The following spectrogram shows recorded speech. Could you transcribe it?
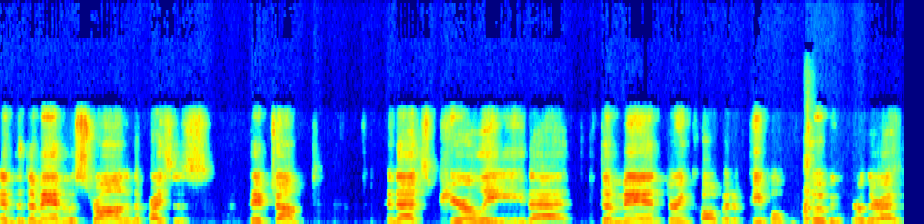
and the demand was strong and the prices they've jumped. And that's purely that demand during COVID of people moving further out.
